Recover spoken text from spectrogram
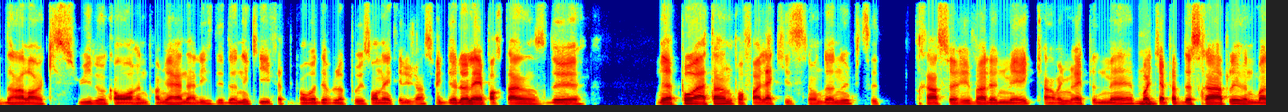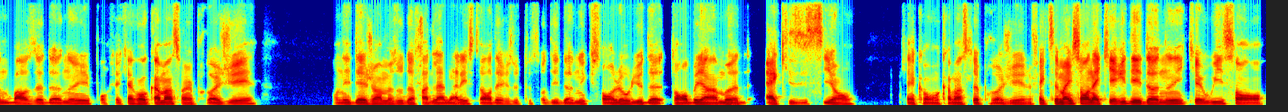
dans l'heure qui suit qu'on va avoir une première analyse des données qui est faite et qu'on va développer son intelligence. Fait que de là, l'importance de ne pas attendre pour faire l'acquisition de données puis transférer vers le numérique quand même rapidement pour être mmh. capable de se remplir une bonne base de données pour que quand on commence un projet, on est déjà en mesure de faire de l'analyse, d'avoir des résultats sur des données qui sont là au lieu de tomber en mode acquisition quand on commence le projet. Effectivement, ils sont acquéris des données que oui, sont,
